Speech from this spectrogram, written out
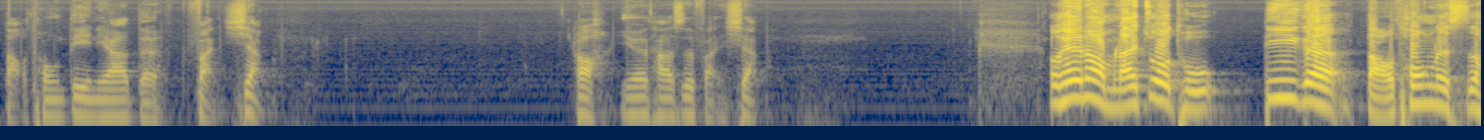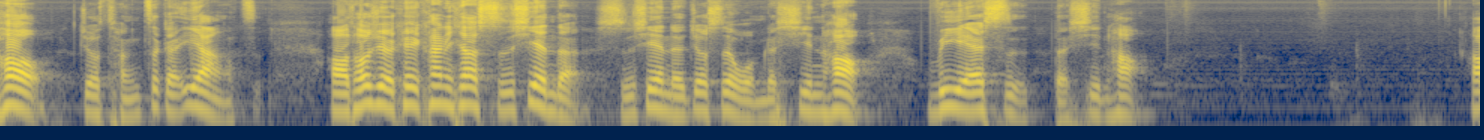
导通电压的反向。好，因为它是反向。OK，那我们来做图。第一个导通的时候。就成这个样子，好，同学可以看一下实现的，实现的就是我们的信号 Vs 的信号，好，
